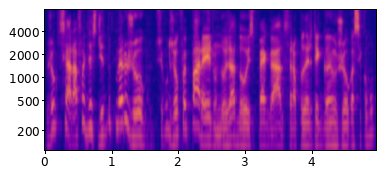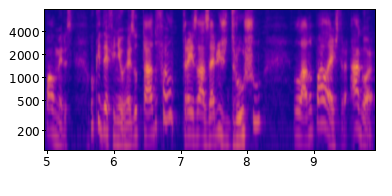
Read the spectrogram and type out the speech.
O jogo do Ceará foi decidido no primeiro jogo. O segundo jogo foi pareiro, um 2 a 2 pegado. O Ceará poderia ter ganho o jogo assim como o Palmeiras. O que definiu o resultado foi um 3 a 0 esdrúxulo lá no Palestra. Agora,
